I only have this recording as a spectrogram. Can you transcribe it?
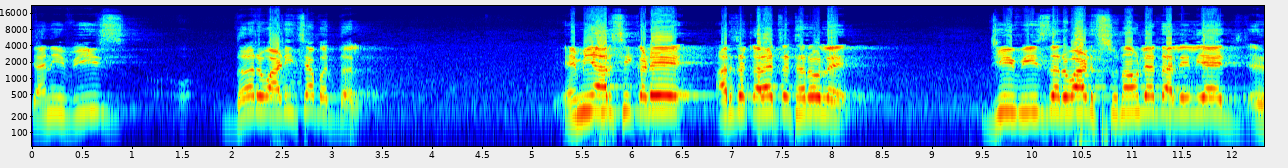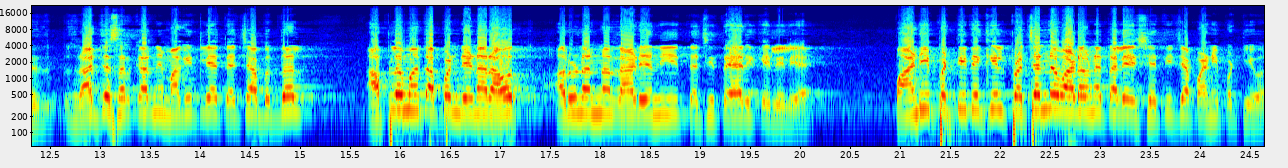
त्यांनी वीज दरवाढीच्या बद्दल एमईआरसीकडे अर्ज करायचं ठरवलंय. जी वीज दरवाढ सुनावण्यात आलेली आहे राज्य सरकारने मागितली आहे त्याच्याबद्दल आपलं मत आपण देणार आहोत. अरुणांना लाड यांनी त्याची तयारी केलेली आहे. पाणीपट्टी देखील प्रचंड वाढवण्यात आली आहे शेतीच्या पाणीपट्टीवर.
